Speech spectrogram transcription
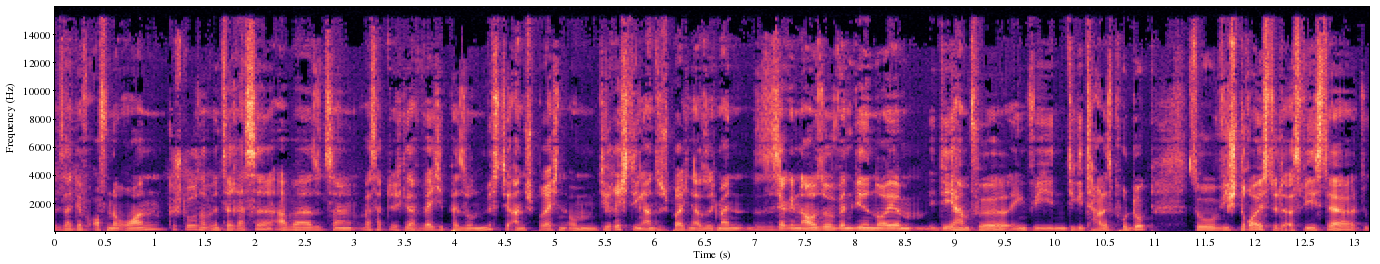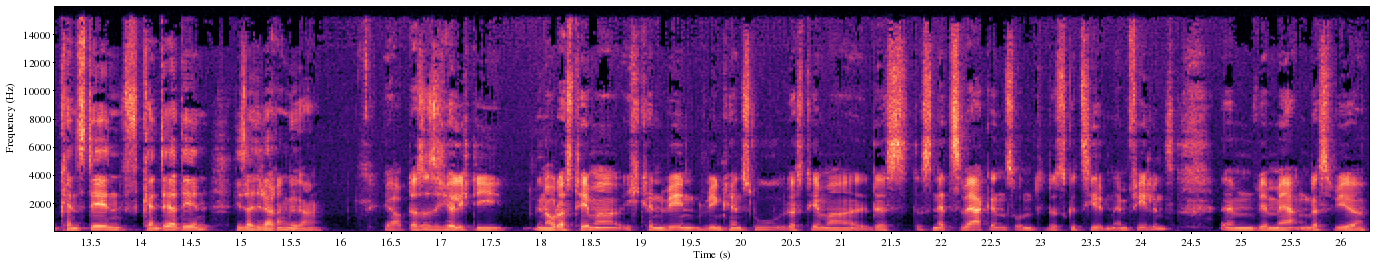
seid ihr auf offene Ohren gestoßen, auf Interesse, aber sozusagen, was habt ihr euch gedacht, welche Person müsst ihr ansprechen, um die richtigen anzusprechen? Also ich meine, das ist ja genauso, wenn wir eine neue Idee haben für irgendwie ein digitales Produkt, so wie streust du das? Wie ist der, du kennst den, kennt der den, wie seid ihr da rangegangen? Ja, das ist sicherlich die genau das Thema. Ich kenne wen, wen kennst du? Das Thema des, des Netzwerkens und des gezielten Empfehlens. Ähm, wir merken, dass wir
